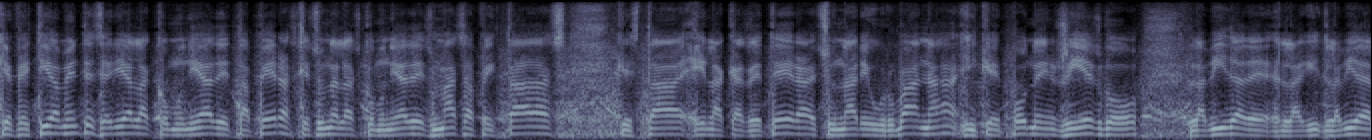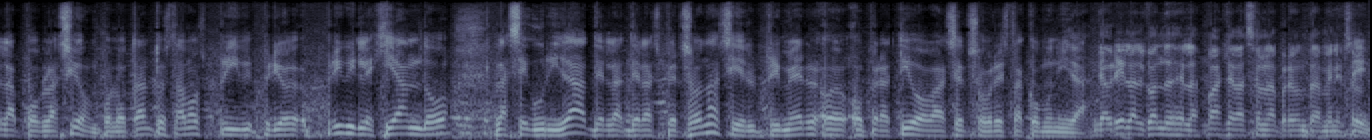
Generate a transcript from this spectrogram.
que efectivamente sería la comunidad de Taperas, que es una de las comunidades más afectadas, que está en la carretera, es un área urbana y que pone en riesgo la vida de la, vida de la población. Por lo tanto, estamos privilegiando la seguridad de, de las personas y el primer eh, operativo va a ser sobre esta comunidad. Gabriel Alconde de Las Paz le va a hacer una pregunta, ministro. Sí.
